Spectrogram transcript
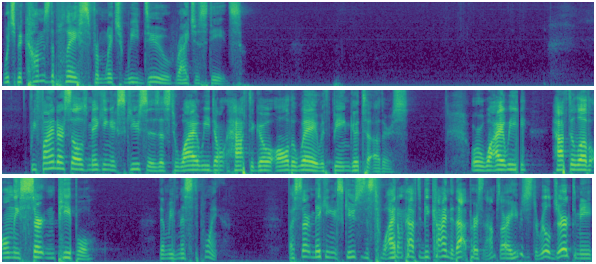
which becomes the place from which we do righteous deeds. If we find ourselves making excuses as to why we don't have to go all the way with being good to others, or why we have to love only certain people, then we've missed the point. I start making excuses as to why I don't have to be kind to that person, I'm sorry, he was just a real jerk to me,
